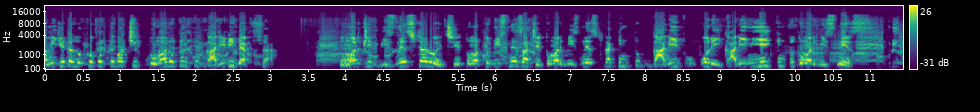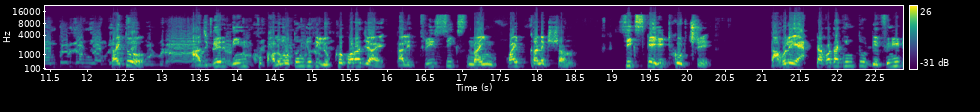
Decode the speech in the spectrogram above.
আমি যেটা লক্ষ্য করতে পারছি তোমারও কিন্তু গাড়িরই ব্যবসা। তোমার যে। বিজনেসটা রয়েছে তোমার তো বিজনেস আছে তোমার বিজনেসটা কিন্তু গাড়ির উপরেই গাড়ি নিয়েই কিন্তু তোমার বিজনেস তাই তো? হ্যাঁ, আজকের দিন খুব ভালো মতন যদি লক্ষ্য করা যায় তাহলে three six nine five connection six কে হিট করছে তাহলে একটা কথা কিন্তু ডেফিনিট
